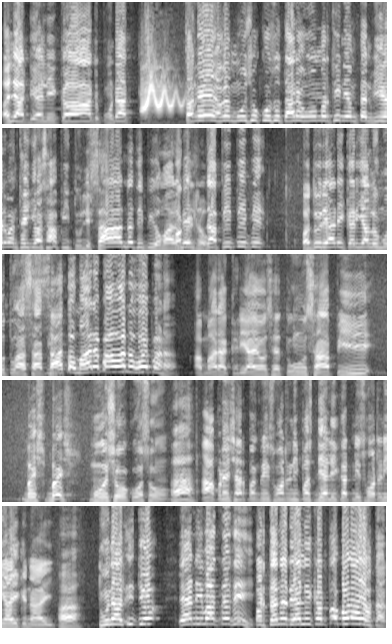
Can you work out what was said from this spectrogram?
અલ્યા ડેલિકટ ભૂંડા. તને હવે હું શું કહું છું? તારે ઉંમરથી ને એમ તને વિહરવાન થઈ ગયો આ સાપી તું લે. સા નથી પીવો મારે. પી પી પી. બધું રેડી કરી આલું હું તું આ સાપી. સા તો મારે પાવાનો હોય પણ. આ મારા ઘરે આવ્યો છે તું સાપી. બસ બસ. હું શું કહું છું? હા. આપણે સરપંચની સોંટણી પછી કટની સોંટણી આવી કે ના આવી હા. તું ના જીત્યો? એની વાત નથી. પણ તને ડેલિકટ તો બનાવ્યો તાર.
